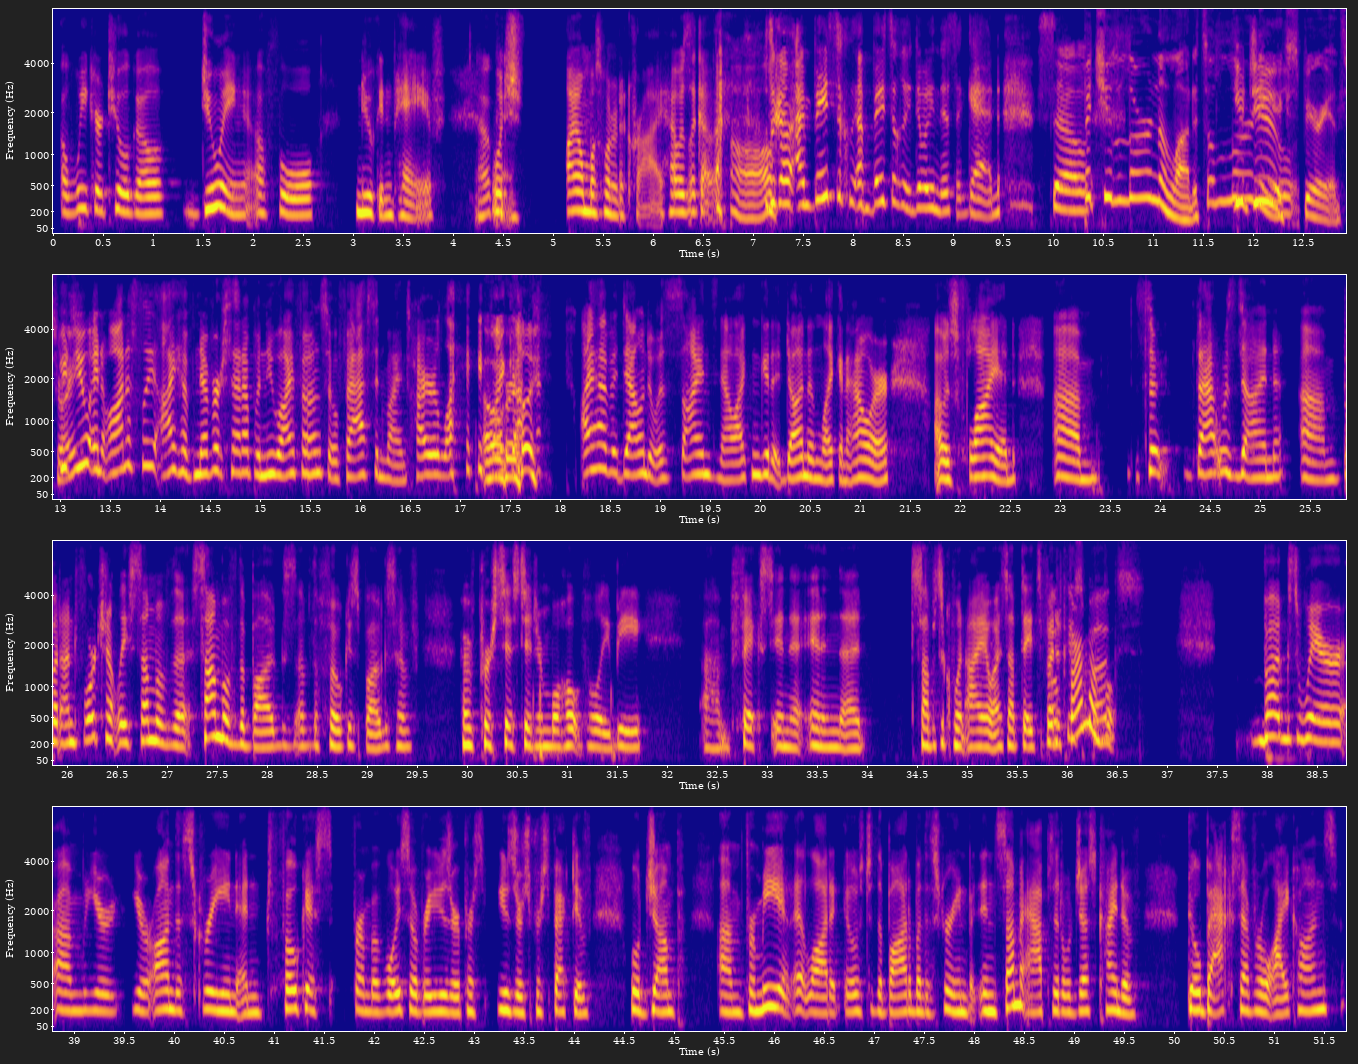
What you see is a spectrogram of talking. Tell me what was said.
a week or two ago doing a full nuke and pave, Okay. which I almost wanted to cry. I was like, I, I was like, I'm basically, I'm basically doing this again. So But you learn a lot. It's a learning experience, you do, and honestly, I have never set up a new iPhone so fast in my entire life. Oh, I got- really? I have it down to a science now. I can get it done in like an hour. I was flying. Um, so that was done. Um, but unfortunately, some of the some of the bugs of the focus bugs have have persisted and will hopefully be um, fixed in the in the subsequent iOS updates. But Focus bugs? bugs where um, you're you're on the screen and focus from a voiceover user pers- user's perspective will jump. Um, for me, at, at lot it goes to the bottom of the screen, but in some apps it'll just kind of go back several icons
